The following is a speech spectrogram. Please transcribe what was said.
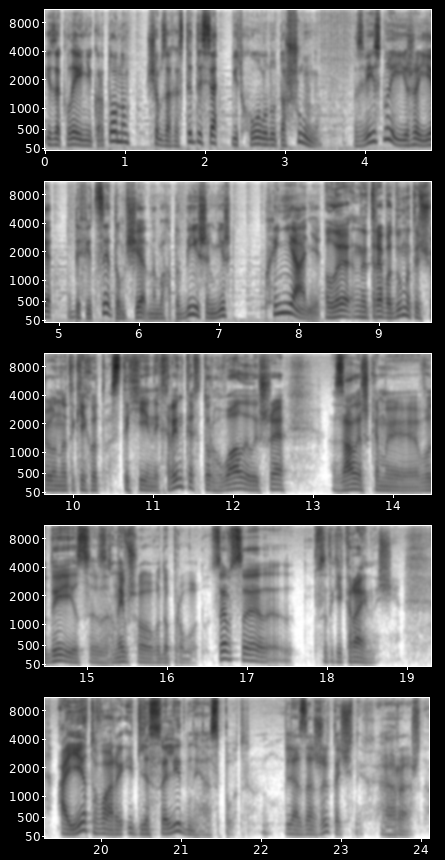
і заклеєні картоном, щоб захиститися від холоду та шуму. Звісно, їжа є дефіцитом ще набагато більшим ніж Пхеньяні. Але не треба думати, що на таких от стихійних ринках торгували лише залишками води із згнившого водопроводу. Це все, все таки крайнощі. А є товари і для солідних господ, для зажиточних граждан.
